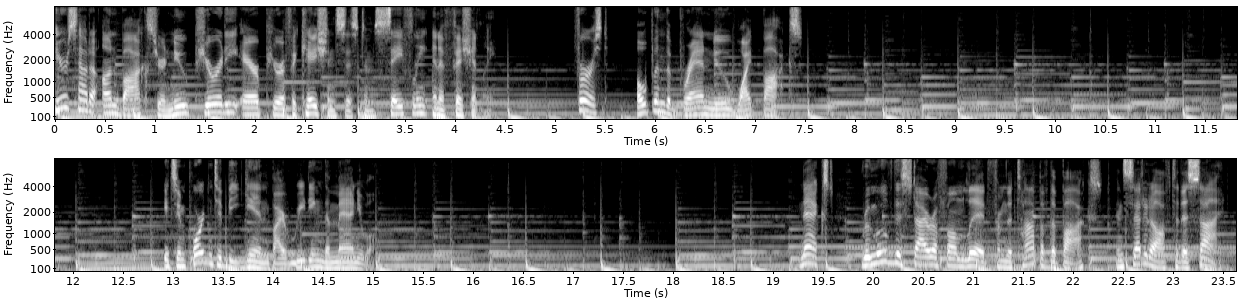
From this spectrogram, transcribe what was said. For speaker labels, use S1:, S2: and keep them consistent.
S1: Here's how to unbox your new Puritii air purification system safely and efficiently. First, open the brand new white box. It's important to begin by reading the manual. Next, remove the styrofoam lid from the top of the box and set it off to the side.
